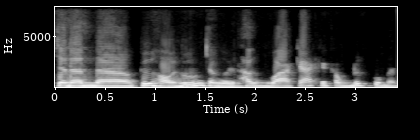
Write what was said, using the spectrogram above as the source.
Cho nên ờ, cứ hồi hướng cho người thân qua các cái công đức của mình.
